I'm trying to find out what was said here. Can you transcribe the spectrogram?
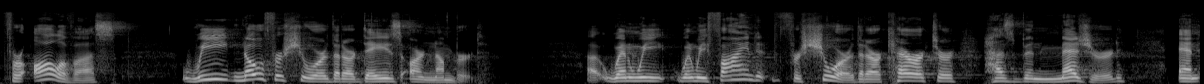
for all of us, we know for sure that our days are numbered. Uh, when, we, when we find for sure that our character has been measured, and,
